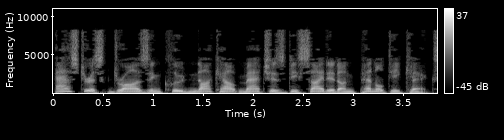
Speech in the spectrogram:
Asterisk draws include knockout matches decided on penalty kicks.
